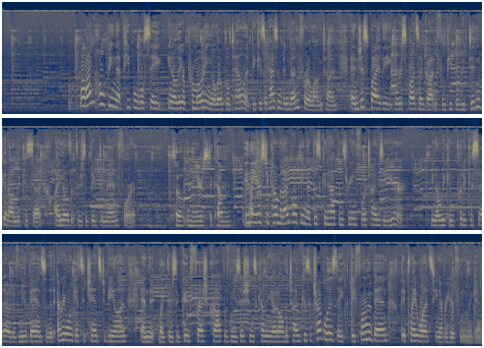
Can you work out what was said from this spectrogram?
Well, I'm hoping that people will say, you know, they are promoting the local talent because it hasn't been done for a long time. And just by the, the response I've gotten from people who didn't get on the cassette, I know that there's a big demand for it. So in the years to come? In the years to come, and I'm hoping that this can happen three and four times a year. You know, we can put a cassette out of new bands so that everyone gets a chance to be on, and that, like there's a good fresh crop of musicians coming out all the time. Because the trouble is, they, they form a band, they play once, you never hear from them again.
